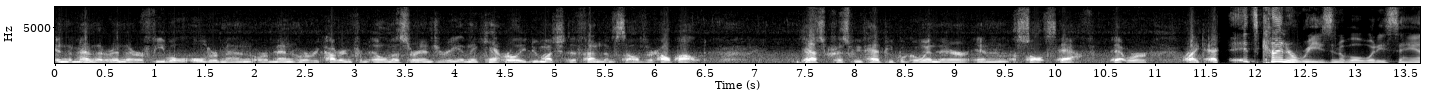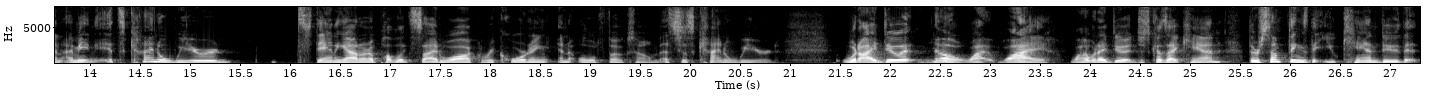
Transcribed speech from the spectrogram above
And the men that are in there are feeble older men or men who are recovering from illness or injury, and they can't really do much to defend themselves or help out. Yes, Chris, we've had people go in there and assault staff that were like It's kind of reasonable what he's saying. I mean, it's kind of weird standing out on a public sidewalk recording an old folks home. That's just kind of weird. Would I do it? No. Why? Why? Why would I do it? Just because I can? There's some things that you can do that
